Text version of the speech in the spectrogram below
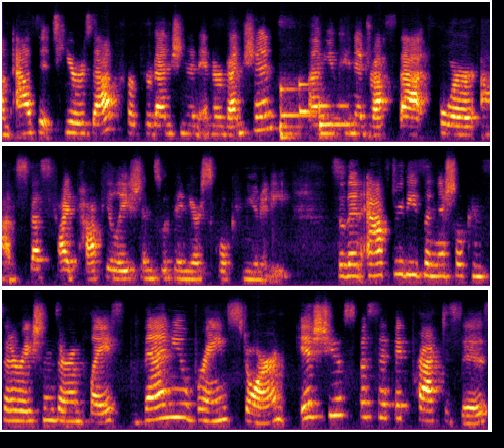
um, as it tiers up for prevention and intervention, um, you can address that for um, specified populations within your school community. So then after these initial considerations are in place, then you brainstorm issue specific practices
